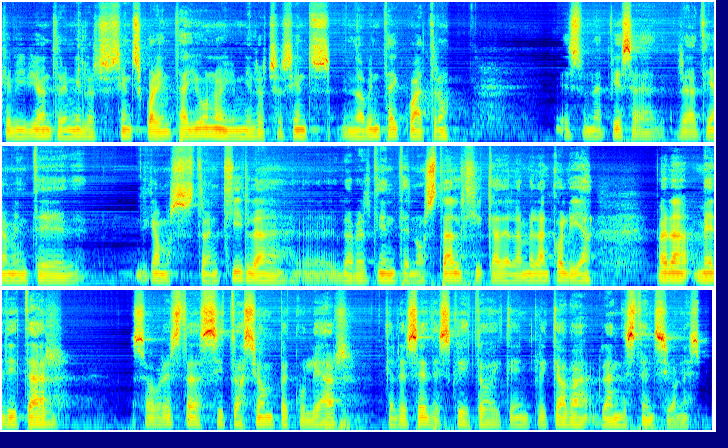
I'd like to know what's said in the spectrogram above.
que vivió entre 1841 y 1894. Es una pieza relativamente, digamos, tranquila, eh, la vertiente nostálgica de la melancolía, para meditar sobre esta situación peculiar que les he descrito y que implicaba grandes tensiones.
